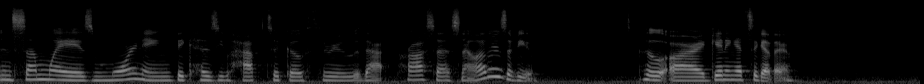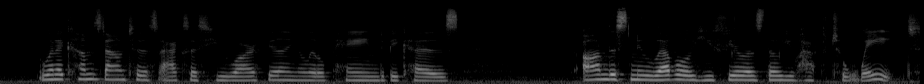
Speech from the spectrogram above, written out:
in some ways, mourning because you have to go through that process. Now, others of you who are getting it together, when it comes down to this access, you are feeling a little pained because on this new level, you feel as though you have to wait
